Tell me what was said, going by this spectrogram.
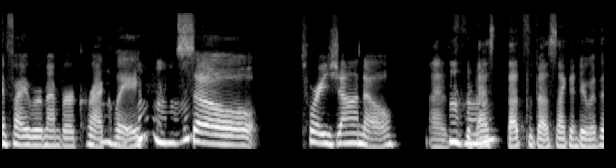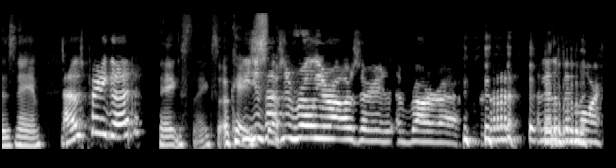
if I remember correctly. Mm-hmm. So Torrigiano, that's the Mm-hmm. best, that's the best I can do with his name. That was pretty good. Thanks, thanks. Okay, You just so have to roll your R's or a, a little bit more.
